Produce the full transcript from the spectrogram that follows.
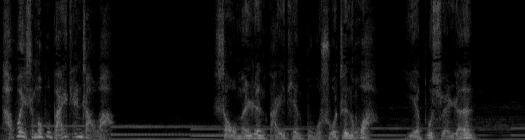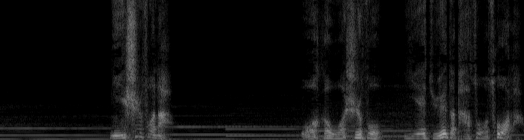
他为什么不白天找啊？守门人白天不说真话，也不选人。你师傅呢？我和我师傅也觉得他做错了。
